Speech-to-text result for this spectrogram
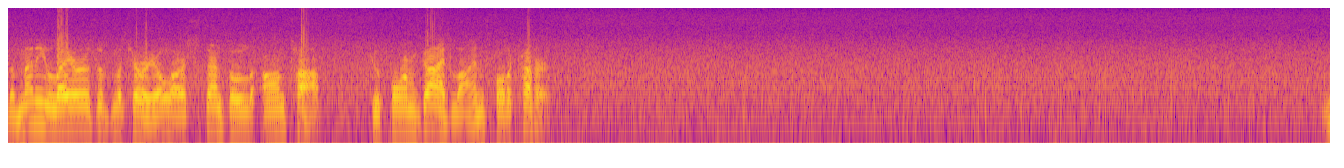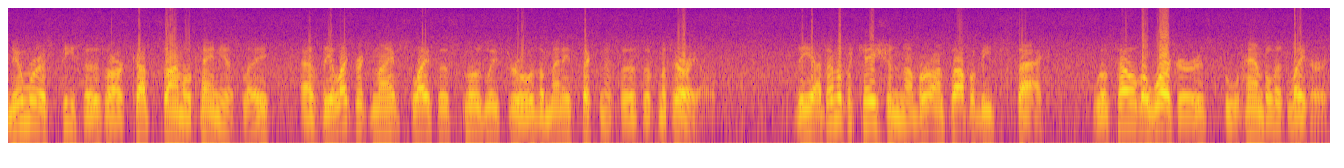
The many layers of material are stenciled on top to form guidelines for the cutter. Numerous pieces are cut simultaneously as the electric knife slices smoothly through the many thicknesses of material. The identification number on top of each stack will tell the workers who handle it later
